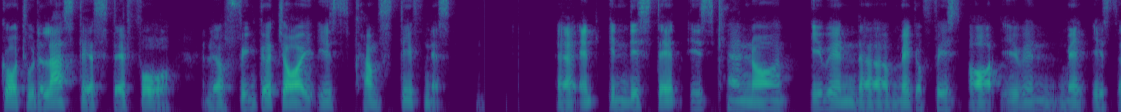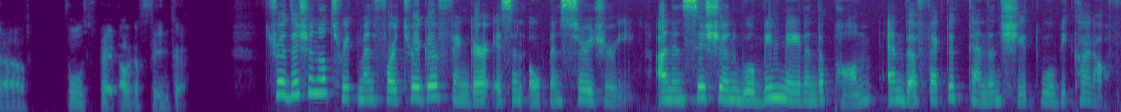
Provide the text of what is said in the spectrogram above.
go to the last stage, stage 4, the finger joint is come stiffness. Uh, and in this state, it cannot even uh, make a fist or even make it uh, full straight of the finger. Traditional treatment for trigger finger is an open surgery. An incision will be made in the palm and the affected tendon sheath will be cut off.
